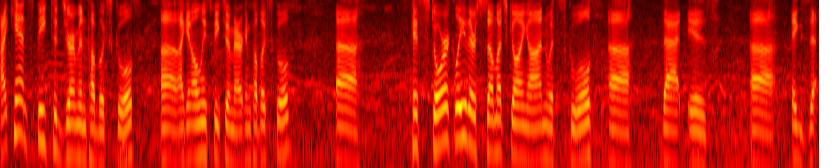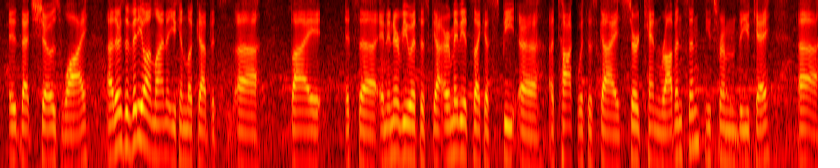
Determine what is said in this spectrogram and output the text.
I can't speak to German public schools. Uh, I can only speak to American public schools. Uh, historically, there's so much going on with schools uh, that is uh, that shows why. Uh, there's a video online that you can look up. It's uh, by it's uh, an interview with this guy, or maybe it's like a spe- uh, a talk with this guy, Sir Ken Robinson. He's from the UK, uh,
